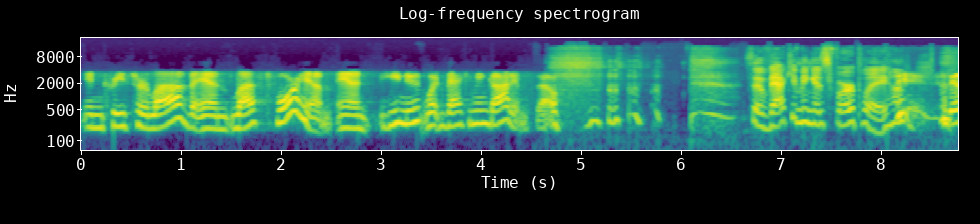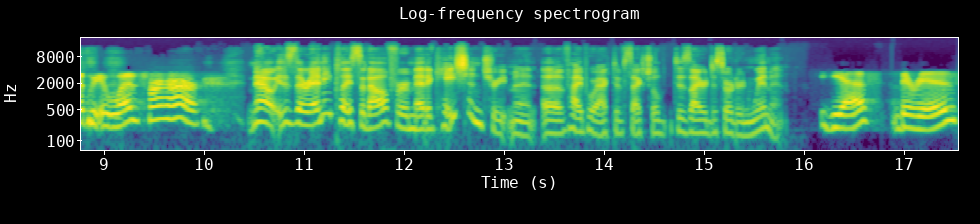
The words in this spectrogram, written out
increased her love and lust for him and he knew what vacuuming got him so so vacuuming is foreplay huh it was for her now is there any place at all for medication treatment of hypoactive sexual desire disorder in women Yes, there is.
